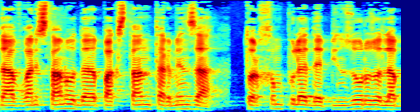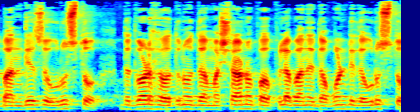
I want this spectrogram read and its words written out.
د افغانستان او د پاکستان ترمنځ تورخم پوله د پنځو ورځو له بندیز وروسته د دواړو هیوادونو د مشرانو په پوله باندې د غونډې د وروسته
